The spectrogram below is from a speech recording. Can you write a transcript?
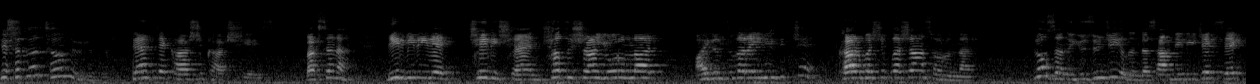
yaşadığı çağın ürünüdür. Bülent'le karşı karşıyayız. Baksana birbiriyle çelişen, çatışan yorumlar, ayrıntılara inildikçe karmaşıklaşan sorunlar. Lozan'ı 100. yılında sahneleyeceksek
